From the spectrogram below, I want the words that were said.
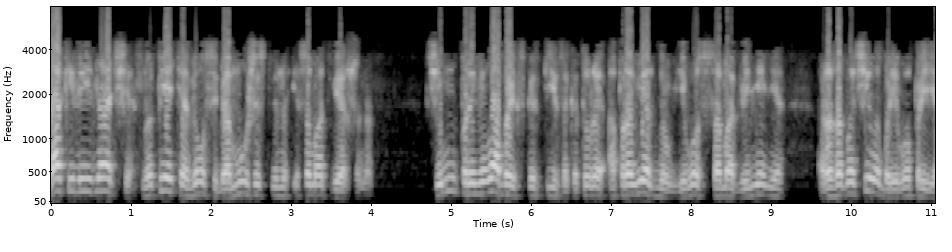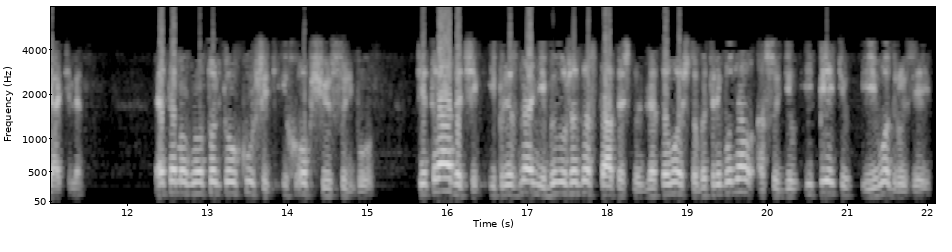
Так или иначе, но Петя вел себя мужественно и самоотверженно. Чему привела бы экспертиза, которая, опровергнув его самообвинение, разоблачила бы его приятеля? Это могло только ухудшить их общую судьбу. Тетрадочек и признаний было уже достаточно для того, чтобы трибунал осудил и Петю, и его друзей.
